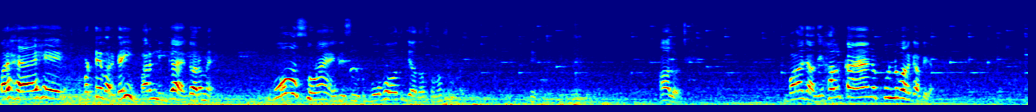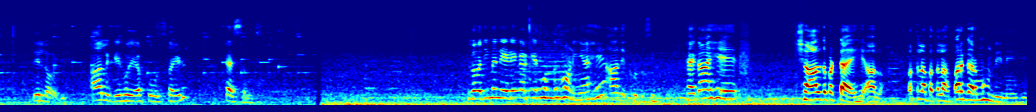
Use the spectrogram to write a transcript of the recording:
ਪਰ ਹੈ ਇਹ ਦੁਪੱਟੇ ਵਰਗਾ ਹੀ, ਪਰ ਨਿੱਘਾ ਹੈ, ਗਰਮ ਹੈ। ਬਹੁਤ ਸੋਹਣਾ ਹੈ ਇਹ ਸੂਟ, ਬਹੁਤ ਜ਼ਿਆਦਾ ਸੋਹਣਾ ਸੂਟ ਹੈ। ਤੇ ਆ ਲੋ ਜੀ। ਬੜਾ ਜ਼ਿਆਦਾ, ਹਲਕਾ ਐਨ ਫੁੱਲ ਵਰਗਾ ਪਿਆ। ਤੇ ਲਓ ਜੀ ਆ ਲੱਗੇ ਹੋਏ ਆ ਫੋਰ ਸਾਈਡ ਟੈਸਲਸ ਲੋ ਜੀ, ਮੈਂ ਨੇੜੇ ਕਰਕੇ ਤੁਹਾਨੂੰ ਦਿਖਾਉਣੀ ਆ ਇਹ। ਆ ਦੇਖੋ ਤੁਸੀਂ, ਹੈਗਾ ਇਹ ਸ਼ਾਲ ਦੁਪੱਟਾ ਇਹ ਆ ਲੋ ਪਤਲਾ ਪਤਲਾ, ਪਰ ਗਰਮ ਹੁੰਦੇ ਨੇ ਇਹ।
